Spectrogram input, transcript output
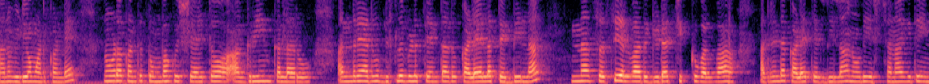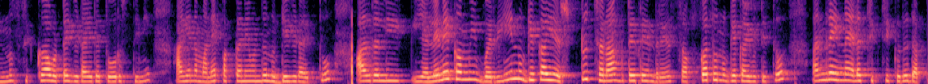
ನಾನು ವಿಡಿಯೋ ಮಾಡಿಕೊಂಡೆ. ನೋಡೋಕ್ಕಂತೂ ತುಂಬ ಖುಷಿ ಆಯಿತು ಆ ಗ್ರೀನ್ ಕಲ್ಲರು ಅಂದರೆ ಅದು ಬಿಸಿಲು ಬೀಳುತ್ತೆ ಅಂತ ಅದು ಕಳೆ ಎಲ್ಲ ತೆಗೆದಿಲ್ಲ. ಇನ್ನು ಸಸಿ ಅಲ್ವಾ, ಅದು ಗಿಡ ಚಿಕ್ಕವಲ್ವಾ, ಅದರಿಂದ ಕಳೆ ತೆಗೆದಿಲ್ಲ, ನೋಡಿ ಎಷ್ಟು ಚೆನ್ನಾಗಿದೆ. ಇನ್ನೂ ಸಿಕ್ಕಾಪಟ್ಟೆ ಗಿಡ ಇದೆ, ತೋರಿಸ್ತೀನಿ. ಹಾಗೆ ನಮ್ಮ ಮನೆ ಪಕ್ಕನೇ ಒಂದು ನುಗ್ಗೆ ಗಿಡ ಇತ್ತು. ಅದರಲ್ಲಿ ಎಲೆನೇ ಕಮ್ಮಿ, ಬರೀ ನುಗ್ಗೆಕಾಯಿ ಎಷ್ಟು ಚೆನ್ನಾಗಿ ಬಿಟ್ಟೈತೆ ಅಂದರೆ ಸಖತ್ತು ನುಗ್ಗೆಕಾಯಿ ಬಿಟ್ಟಿತ್ತು. ಅಂದರೆ ಇನ್ನೂ ಎಲ್ಲ ಚಿಕ್ಕ ಚಿಕ್ಕದು, ದಪ್ಪ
